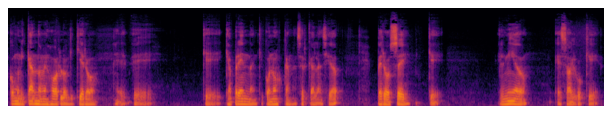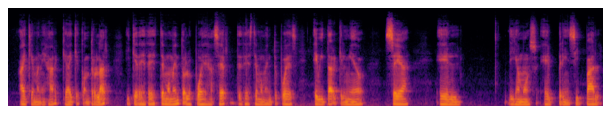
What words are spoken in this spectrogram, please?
comunicando mejor lo que quiero eh, eh, que, que aprendan, que conozcan acerca de la ansiedad. Pero sé que el miedo es algo que hay que manejar, que hay que controlar y que desde este momento lo puedes hacer, desde este momento puedes evitar que el miedo sea el, digamos, el principal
